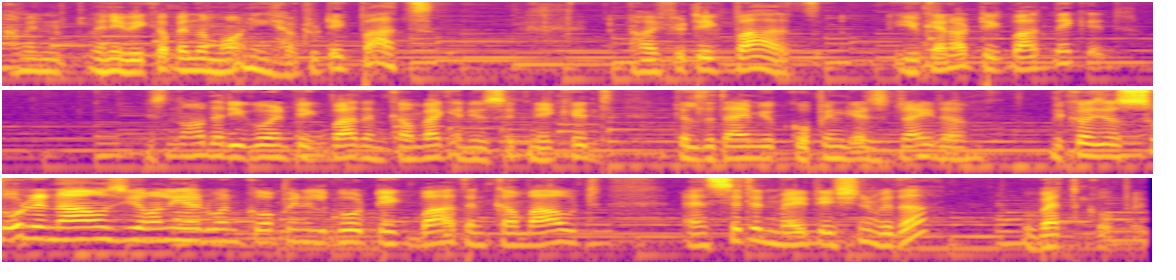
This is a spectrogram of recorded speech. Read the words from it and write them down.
I mean, when you wake up in the morning, you have to take bath. Now, if you take bath, you cannot take bath naked. It's not that you go and take bath and come back and you sit naked till the time your kopin gets dried up. Because you're so renounced, you only had one kopin, you'll go take bath and come out and sit in meditation with a wet kopin,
